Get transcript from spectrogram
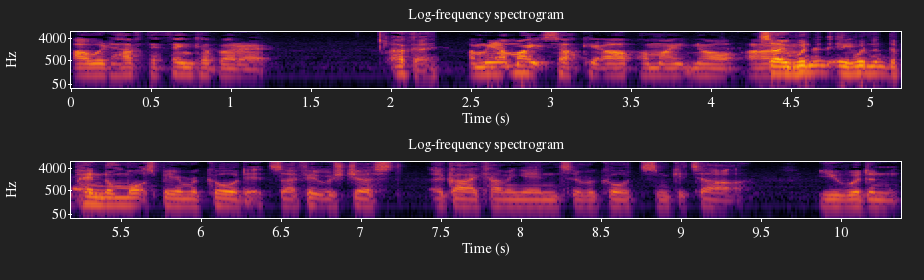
I would have to think about it. Okay. I mean, I might suck it up, I might not. Um, So it wouldn't it wouldn't depend on what's being recorded. So if it was just a guy coming in to record some guitar, you wouldn't.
